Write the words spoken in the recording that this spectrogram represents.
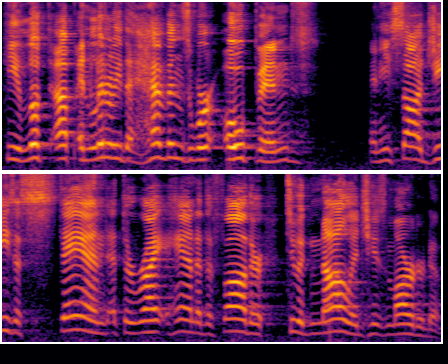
he looked up, and literally the heavens were opened, and he saw Jesus stand at the right hand of the Father to acknowledge his martyrdom.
